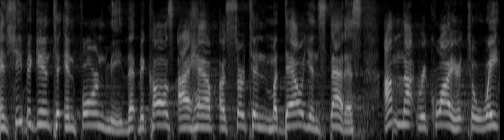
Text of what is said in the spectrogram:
And she began to inform me that because I have a certain medallion status, I'm not required to wait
